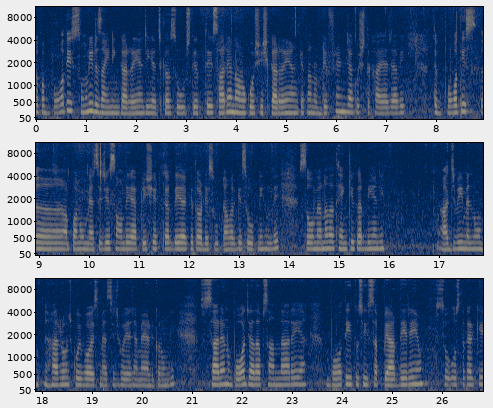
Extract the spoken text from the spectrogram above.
ਸੋ ਆਪਾਂ ਬਹੁਤ ਹੀ ਸੋਹਣੀ ਡਿਜ਼ਾਈਨਿੰਗ ਕਰ ਰਹੇ ਹਾਂ ਜੀ ਅੱਜ ਕੱਲ੍ਹ ਸੂਟਸ ਦੇ ਉੱਤੇ। ਸਾਰਿਆਂ ਨਾਲੋਂ ਕੋਸ਼ਿਸ਼ ਕਰ ਰਹੇ ਹਾਂ ਕਿ ਤੁਹਾਨੂੰ ਡਿਫਰੈਂਟ ਜਾਂ ਕੁਝ ਦਿਖਾਇਆ ਜਾਵੇ ਤੇ ਬਹੁਤ ਹੀ ਆਪਾਂ ਨੂੰ ਮੈਸੇजेस ਆਉਂਦੇ ਆ ਐਪਰੀਸ਼ੀਏਟ ਕਰਦੇ ਆ ਕਿ ਤੁਹਾਡੇ ਸੂਟਾਂ ਵਰਗੇ ਸੂਟ ਨਹੀਂ ਹੁੰਦੇ। ਸੋ ਮੈਂ ਉਹਨਾਂ ਦਾ ਥੈਂਕ ਯੂ ਕਰਦੀ ਹਾਂ ਜੀ। ਅੱਜ ਵੀ ਮੈਨੂੰ ਹਰ ਰੋਜ਼ ਕੋਈ ਵੌਇਸ ਮੈਸੇਜ ਹੋਇਆ ਜਾਂ ਮੈਂ ਐਡ ਕਰੂੰਗੀ। ਸਾਰਿਆਂ ਨੂੰ ਬਹੁਤ ਜ਼ਿਆਦਾ ਪਸੰਦ ਆ ਰਹੇ ਆ। ਬਹੁਤ ਹੀ ਤੁਸੀਂ ਸਭ ਪਿਆਰ ਦੇ ਰਹੇ ਹੋ। ਸੋ ਉਸ ਕਰਕੇ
